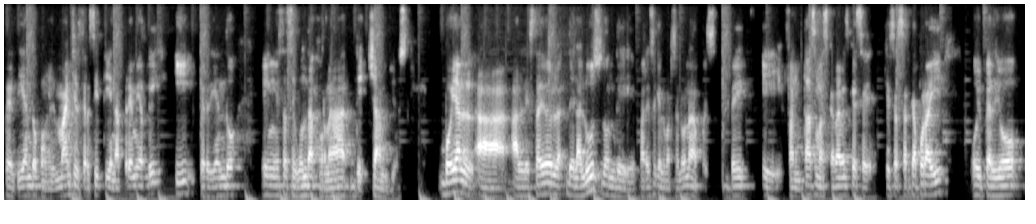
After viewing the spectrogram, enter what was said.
perdiendo con el Manchester City en la Premier League y perdiendo en esta segunda jornada de Champions. Voy al, al Estadio de la, Luz, donde parece que el Barcelona pues, ve eh, fantasmas cada vez que se, que se acerca por ahí. Hoy perdió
